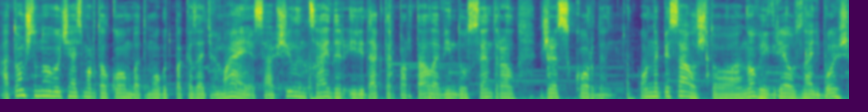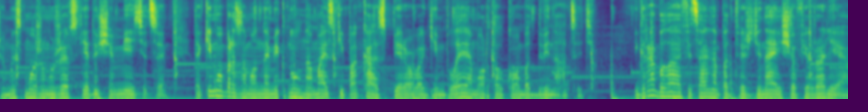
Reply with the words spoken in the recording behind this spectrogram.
О том, что новую часть Mortal Kombat могут показать в мае, сообщил инсайдер и редактор портала Windows Central Джесс Корден. Он написал, что о новой игре узнать больше мы сможем уже в следующем месяце. Таким образом он намекнул на майский показ первого геймплея Mortal Kombat 12. Игра была официально подтверждена еще в феврале.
